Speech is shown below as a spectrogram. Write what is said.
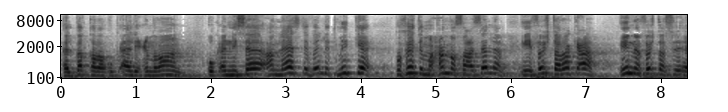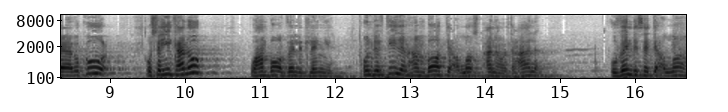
Al-Baqara och Ali Imran och An-Nisa. Han läste väldigt mycket. Profeten Muhammed sallallahu alaihi wasallam i första raka, innan första eh, rukur och sen gick han upp och han bad väldigt länge. Under tiden han bad till Allah subhanahu wa ta'ala och vände sig till Allah.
